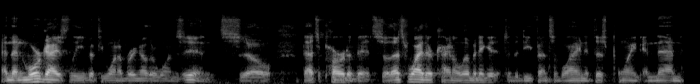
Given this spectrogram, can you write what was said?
and then more guys leave if you want to bring other ones in. So that's part of it. So that's why they're kind of limiting it to the defensive line at this point, and then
